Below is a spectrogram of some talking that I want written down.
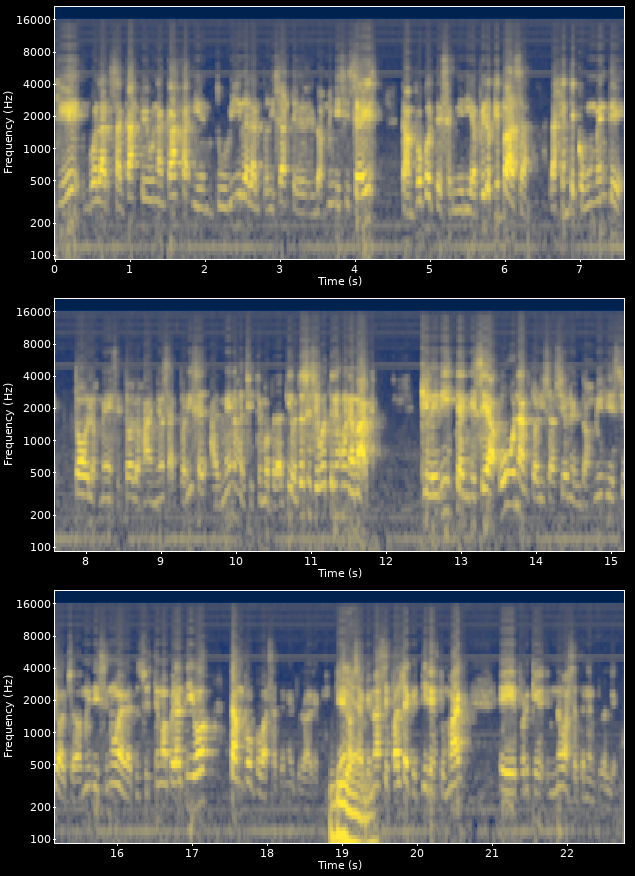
que vos la sacaste de una caja y en tu vida la actualizaste desde el 2016, tampoco te serviría. Pero ¿qué pasa? La gente comúnmente todos los meses, todos los años actualiza al menos el sistema operativo. Entonces si vos tenés una Mac que le diste aunque sea una actualización en el 2018, 2019 a tu sistema operativo, tampoco vas a tener problema. ¿bien? O sea que no hace falta que tires tu Mac eh, porque no vas a tener problema.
